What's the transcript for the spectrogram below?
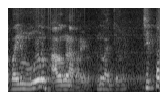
അപ്പൊ അതിന് മൂന്ന് ഭാവങ്ങളാ പറയണം എന്ന് വായിച്ചോളൂ ചിത്തം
